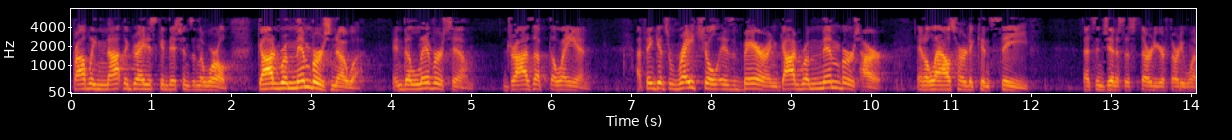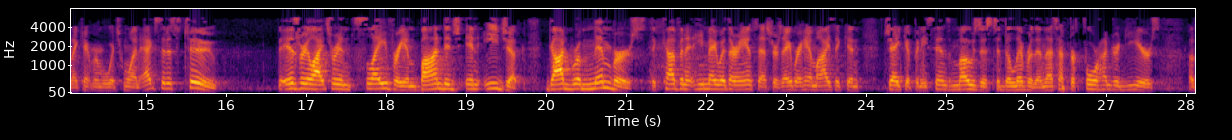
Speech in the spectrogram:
Probably not the greatest conditions in the world. God remembers Noah and delivers him, dries up the land. I think it's Rachel is barren. God remembers her and allows her to conceive. That's in Genesis 30 or 31. I can't remember which one. Exodus 2. The Israelites are in slavery and bondage in Egypt. God remembers the covenant he made with their ancestors, Abraham, Isaac, and Jacob, and he sends Moses to deliver them. That's after 400 years of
